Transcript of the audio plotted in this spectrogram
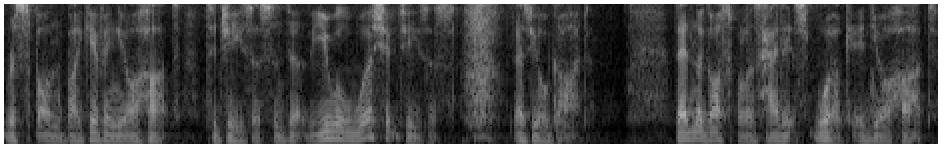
respond by giving your heart to Jesus and you will worship Jesus as your God. Then the gospel has had its work in your heart.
